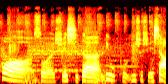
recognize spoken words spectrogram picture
破所学习的利物浦艺术学校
